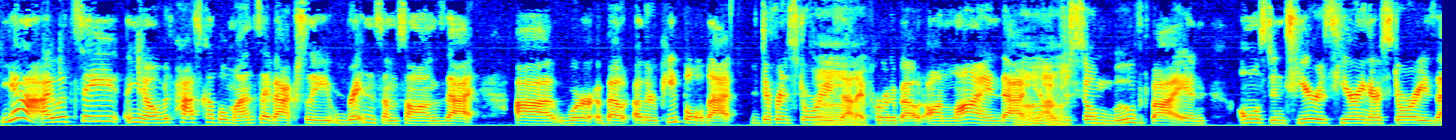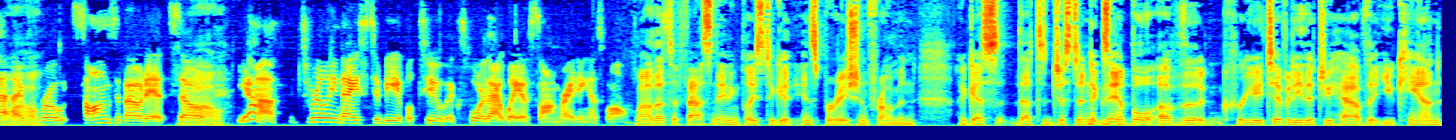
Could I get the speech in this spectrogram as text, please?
Yeah, I would say, you know, over the past couple months, I've actually written some songs that uh, were about other people that different stories that ah. I've heard about online that you know, I was ah. just so moved by and almost in tears hearing their stories that wow. I wrote songs about it. So wow. yeah, it's really nice to be able to explore that way of songwriting as well. Wow, that's a fascinating place to get inspiration from and I guess that's just an example of the creativity that you have that you can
